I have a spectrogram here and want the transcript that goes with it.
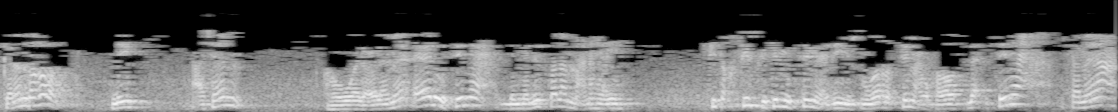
الكلام ده غلط. ليه؟ عشان هو العلماء قالوا سمع للنبي صلى الله عليه وسلم معناها إيه؟ في تخصيص لكلمة سمع دي مش مجرد سمع وخلاص لا سمع سماع.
